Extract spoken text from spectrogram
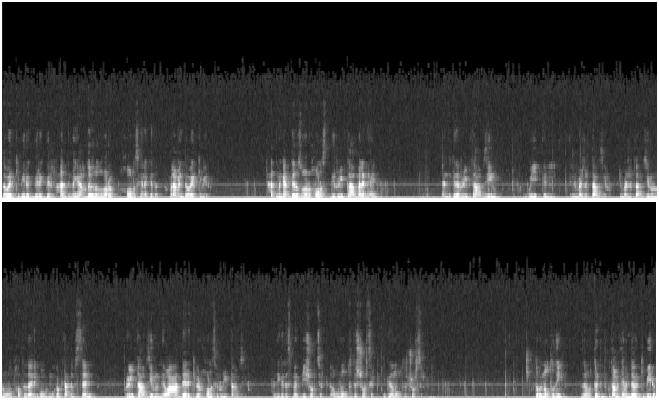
دوائر كبيرة كبيرة كبيرة لحد ما أجي على دايره صغيره خالص هنا كده عمال أعمل دوائر كبيرة. لحد ما أجي على دايره صغيره خالص دي ال real بتاعها بلا نهايه يعني كده ال real بتاعها بزيرو وال imaginary بتاعها بزيرو. ال imaginary بتاعها بزيرو اللي هو الخط ده اللي هو الموجب تحت بالسالب. ال real بتاعها بزيرو إن هي واقعة على الدايره الكبيرة خالص ال real بتاعها بزيرو. فدي كده اسمها بي short circuit أو نقطة ال short circuit دي كده نقطة ال short circuit طب النقطة دي زي ما قلت لك أنت كنت عمال تعمل دوائر كبيرة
